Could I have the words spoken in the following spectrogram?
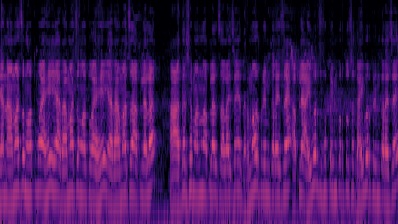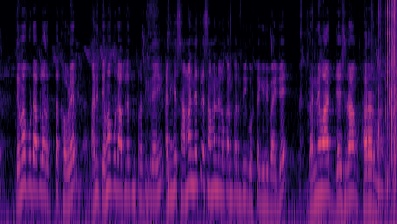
या नामाचं महत्त्व आहे या रामाचं महत्त्व आहे या रामाचं आपल्याला हा आदर्श मानून आपल्याला चालायचं आहे धर्मावर प्रेम करायचं आहे आपल्या आईवर जसं प्रेम करतो तसं गाईवर प्रेम करायचं आहे तेव्हा कुठं आपलं रक्त खवळेल आणि तेव्हा कुठं आपल्यातून प्रतिक्रिया येईल. आणि हे सामान्यातल्या सामान्य लोकांपर्यंत ही गोष्ट गेली पाहिजे. धन्यवाद. जय श्रीराम. हर हर महादेव.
